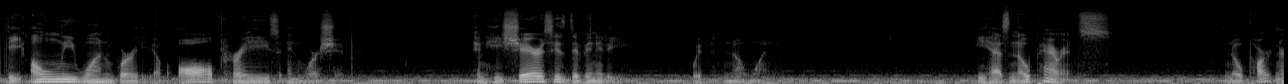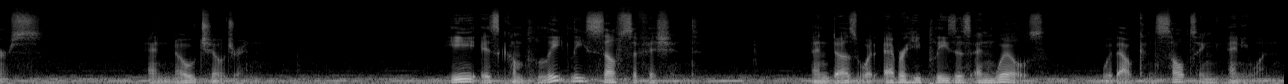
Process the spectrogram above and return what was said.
the only one worthy of all praise and worship and he shares his divinity with no one. He has no parents, no partners, and no children. He is completely self sufficient and does whatever he pleases and wills without consulting anyone.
